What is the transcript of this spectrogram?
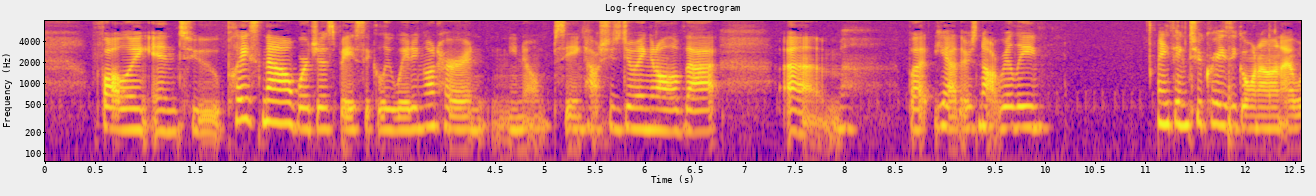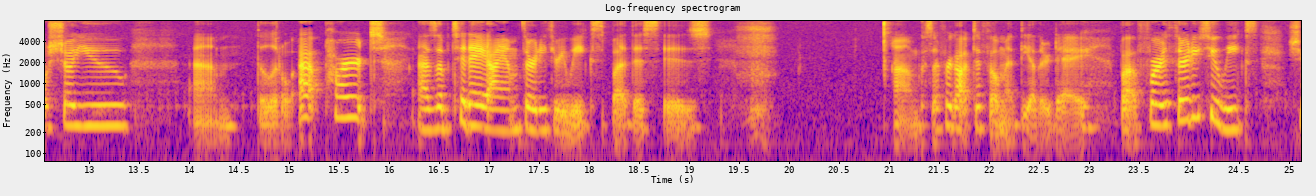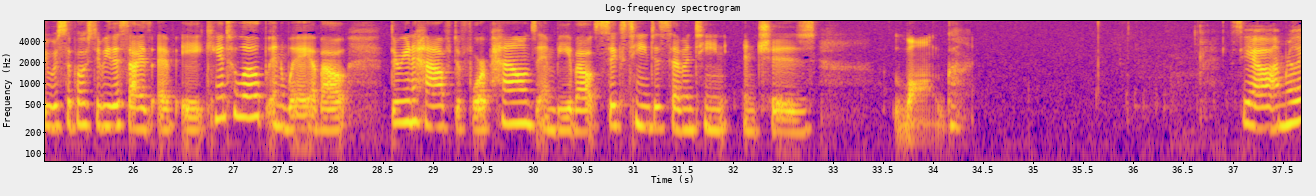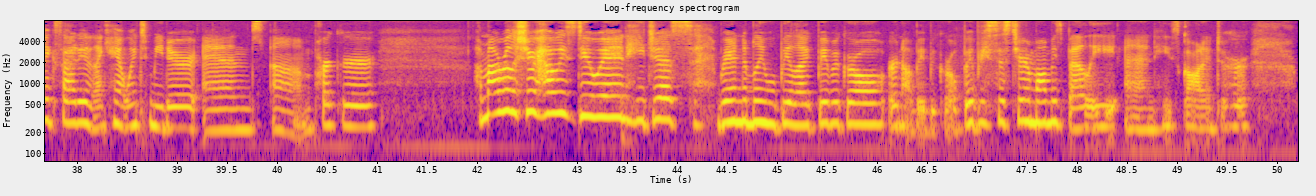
falling into place now. We're just basically waiting on her and, you know, seeing how she's doing and all of that. Um, but yeah, there's not really anything too crazy going on. I will show you um, the little app part. As of today, I am 33 weeks, but this is because um, I forgot to film it the other day. But for 32 weeks, she was supposed to be the size of a cantaloupe and weigh about three and a half to four pounds and be about 16 to 17 inches long. So yeah, I'm really excited and I can't wait to meet her and um, Parker I'm not really sure how he's doing. He just randomly will be like baby girl, or not baby girl, baby sister in mommy's belly and he's gone into her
